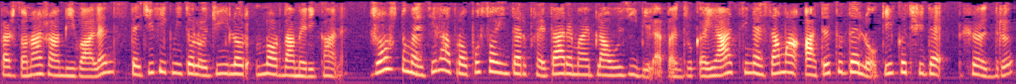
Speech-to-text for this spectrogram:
personaj ambivalent specific mitologiilor nord-americane. George Dumezil a propus o interpretare mai plauzibilă, pentru că ea ține seama atât de Loki cât și de Hödr,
